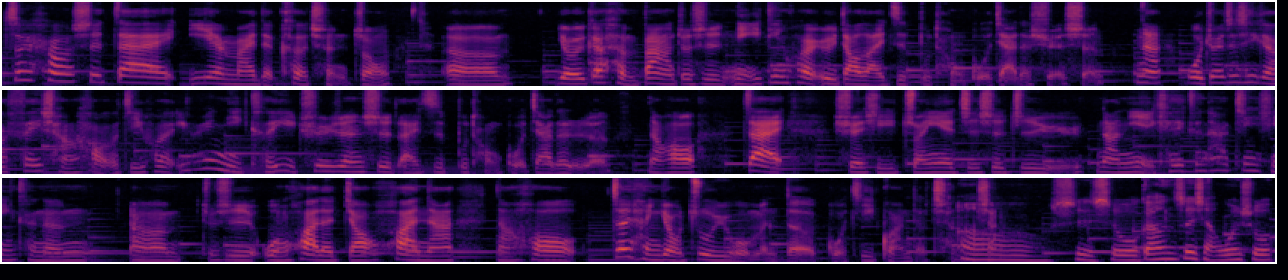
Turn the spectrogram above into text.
最后是在 EMI 的课程中，呃，有一个很棒，就是你一定会遇到来自不同国家的学生。那我觉得这是一个非常好的机会，因为你可以去认识来自不同国家的人，然后在学习专业知识之余，那你也可以跟他进行可能，嗯、就是文化的交换啊，然后这很有助于我们的国际观的成长。哦，是是，我刚刚正想问说，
